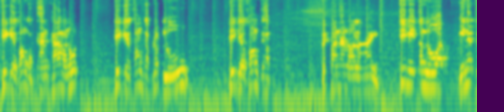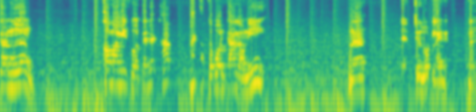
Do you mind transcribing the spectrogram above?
ที่เกี่ยวข้องกับการค้ามนุษย์ ที่เกี่ยวข้องกับรถหรูที่เกี่ยวข้องกับเว็บพนันออนไลน์ ที่มีตำรวจมีนักการเมือง เข้ามามีส่วนเป็นแบ็คอัพให้กับกระบวนการเหล่านี้ นะชื่อรถอะไรเนี่ยนะ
